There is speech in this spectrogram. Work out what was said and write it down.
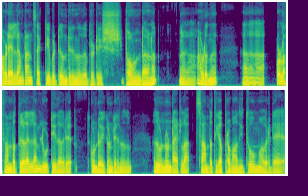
അവിടെ എല്ലാം ട്രാൻസാക്ട് ചെയ്യപ്പെട്ടുകൊണ്ടിരുന്നത് ബ്രിട്ടീഷ് പൗണ്ടാണ്. അവിടുന്ന് ഉള്ള സമ്പത്തുകളെല്ലാം ലൂട്ട് ചെയ്ത് അവർ കൊണ്ടുപോയിക്കൊണ്ടിരുന്നതും അതുകൊണ്ടുണ്ടായിട്ടുള്ള സാമ്പത്തിക അപ്രമാദിത്വവും അവരുടെ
